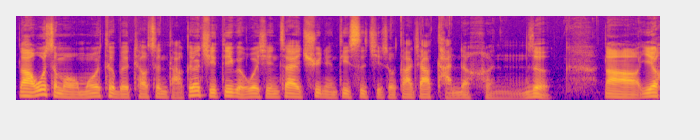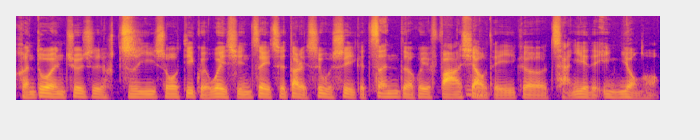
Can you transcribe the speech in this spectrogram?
那为什么我们会特别挑森达科？因为其实低轨卫星在去年第四季的时候，大家谈的很热。那也有很多人就是质疑说，低轨卫星这一次到底是不是一个真的会发酵的一个产业的应用哦？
